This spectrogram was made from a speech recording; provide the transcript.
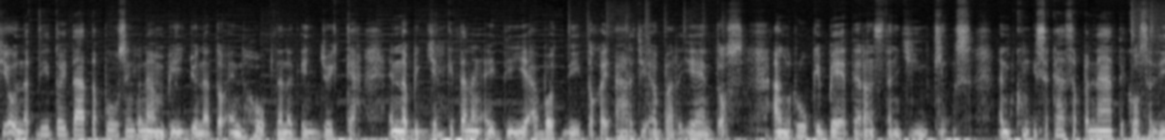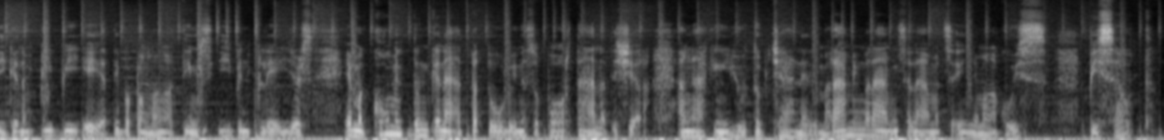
yun, at dito itatapusin ko na ang video na to and hope na nag-enjoy ka and nabigyan kita ng idea about dito kay RJ Abarientos, ang rookie veterans ng Gene Kings. And kung isa ka sa panatiko sa liga ng PBA at iba pang mga teams, even players, eh mag-comment doon ka na at patuloy na suportahan at i-share ang aking YouTube channel. Maraming maraming salamat sa inyo mga quiz. Peace out.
